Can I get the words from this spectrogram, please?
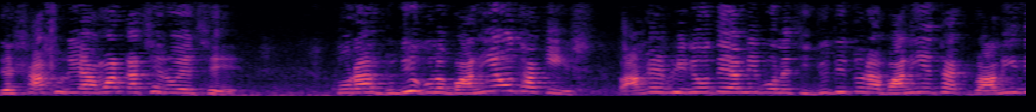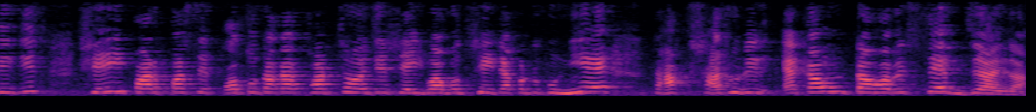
যে শাশুড়ি আমার কাছে রয়েছে। তোরা যদি ওগুলো বানিয়েও থাকিস আগের ভিডিওতে আমি বলেছি, যদি তোরা বানিয়ে থাক, বানিয়ে দিয়েছিস, সেই পারপাসে কত টাকা খরচা হয়েছে সেই বাবদ সেই টাকাটুকু নিয়ে থাক, শাশুড়ির অ্যাকাউন্টটা হবে সেফ জায়গা।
